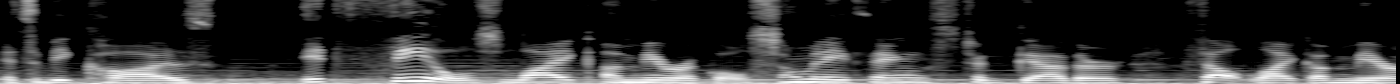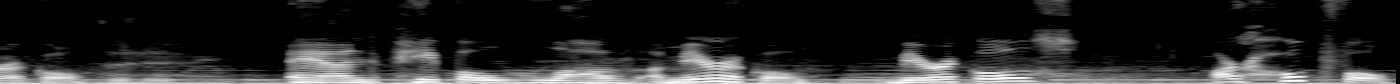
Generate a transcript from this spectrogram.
it's because it feels like a miracle. So many things together felt like a miracle. Mm-hmm. And people love a miracle. Miracles are hopeful.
